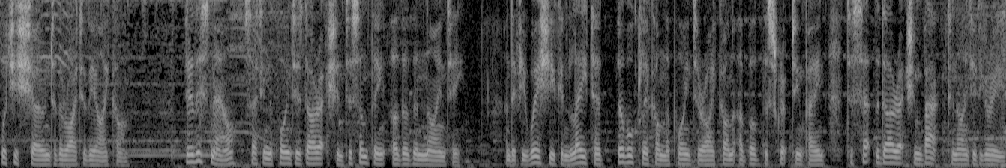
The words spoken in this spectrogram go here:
which is shown to the right of the icon. Do this now, setting the pointer's direction to something other than 90. And if you wish, you can later double click on the pointer icon above the scripting pane to set the direction back to 90 degrees.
